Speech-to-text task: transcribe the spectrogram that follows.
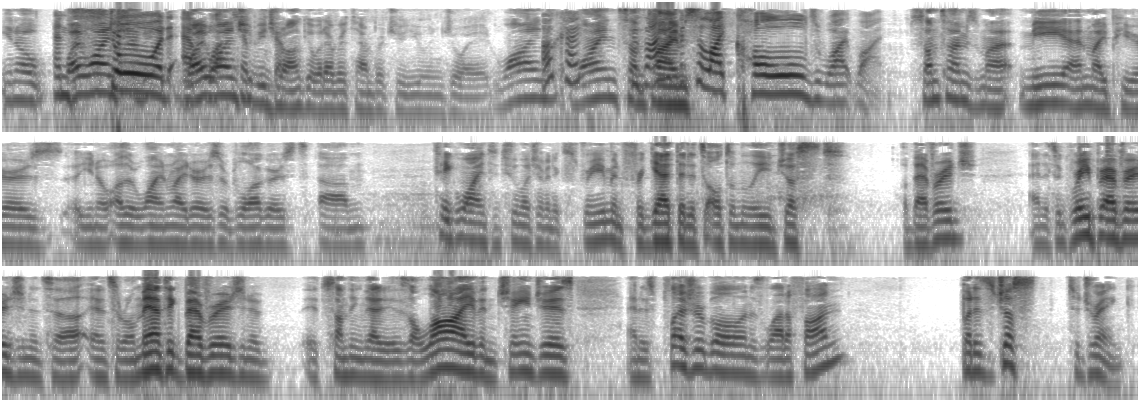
You know, and white wine stored should be, wine should be drunk at whatever temperature you enjoy it. Wine, Okay. wine 'Cause I'm sometimes into like cold white wine. sometimes my me and my peers, uh, you know, other wine writers or bloggers, um, take wine to too much of an extreme and forget that it's ultimately just a beverage, and it's a great beverage, and it's a and it's a romantic beverage, and it, it's something that is alive and changes and is pleasurable and is a lot of fun, but it's just to drink,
